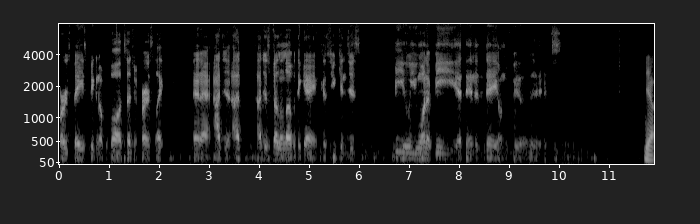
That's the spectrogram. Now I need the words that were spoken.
first base, picking up the ball, touching first, like, and I, I just I, I just fell in love with the game because you can just be who you want to be at the end of the day on the field. It's yeah,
